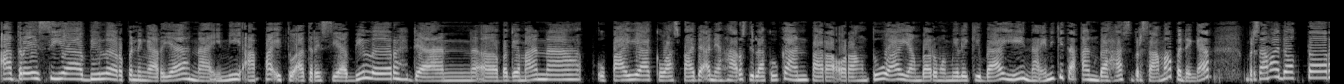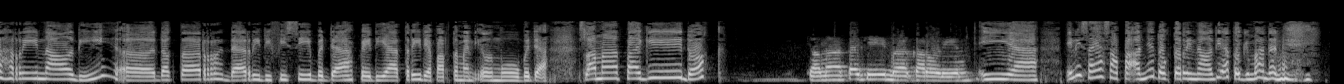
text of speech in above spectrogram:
Atresia Biller pendengar ya. Nah ini apa itu Atresia Biller dan e, bagaimana upaya kewaspadaan yang harus dilakukan para orang tua yang baru memiliki bayi. Nah ini kita akan bahas bersama pendengar bersama Dr. Rinaldi, e, dokter dari Divisi Bedah Pediatri Departemen Ilmu Bedah. Selamat pagi dok. Selamat pagi Mbak Karolin. Iya, ini saya sapaannya Dokter Rinaldi atau gimana nih?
